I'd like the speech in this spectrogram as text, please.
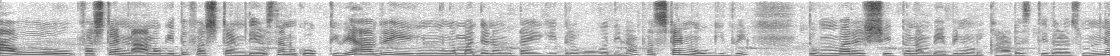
ನಾವು ಫಸ್ಟ್ ಟೈಮ್ ನಾನು ಹೋಗಿದ್ದು ಫಸ್ಟ್ ಟೈಮ್ ದೇವಸ್ಥಾನಕ್ಕೆ ಹೋಗ್ತೀವಿ, ಆದರೆ ಹಿಂಗೆ ಮಧ್ಯಾಹ್ನ ಊಟ ಹೀಗಿದ್ರೆ ಹೋಗೋದಿಲ್ಲ. ಫಸ್ಟ್ ಟೈಮ್ ಹೋಗಿದ್ವಿ. ತುಂಬ ರಶ್ ಇತ್ತು. ನಮ್ಮ ಬೇಬಿ ನೋಡಿ ಕಾಡಿಸ್ತಿದ್ದಾಳೆ. ಸುಮ್ಮನೆ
